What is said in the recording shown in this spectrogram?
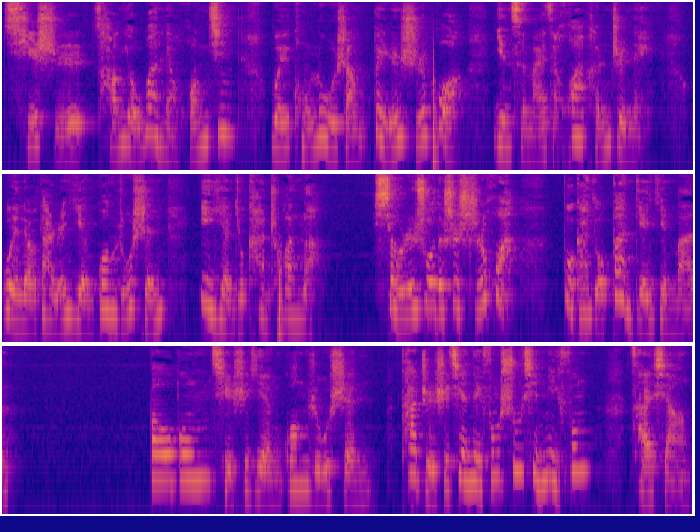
其实藏有万两黄金，唯恐路上被人识破，因此埋在花盆之内。未料大人眼光如神，一眼就看穿了。”小人说的是实话，不敢有半点隐瞒。包公岂是眼光如神？他只是见那封书信密封，猜想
